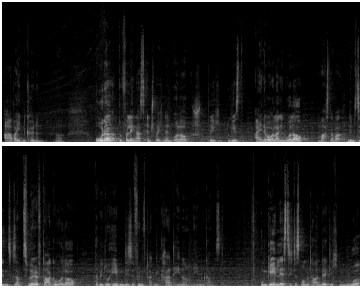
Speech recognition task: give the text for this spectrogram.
arbeiten können. Ja? Oder du verlängerst entsprechend den Urlaub. Sprich, du gehst eine Woche lang in Urlaub, machst aber, nimmst dir insgesamt zwölf Tage Urlaub, damit du eben diese fünf Tage Quarantäne noch nehmen kannst. Umgehen lässt sich das momentan wirklich nur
